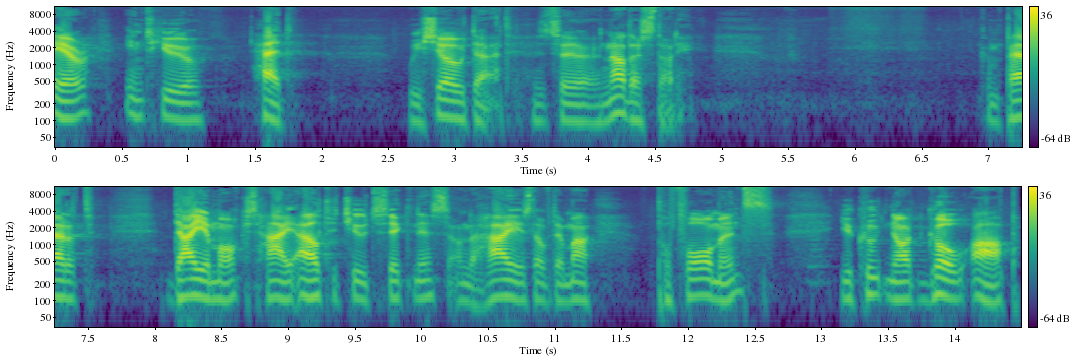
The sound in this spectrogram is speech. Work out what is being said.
air, into your head. We showed that. It's another study compared Diamox, high altitude sickness, on the highest of the performance, you could not go up.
